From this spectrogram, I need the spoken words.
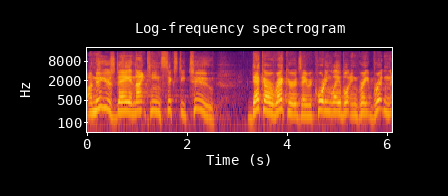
On New Year's Day in 1962, Decca Records, a recording label in Great Britain,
